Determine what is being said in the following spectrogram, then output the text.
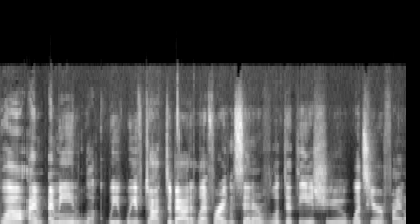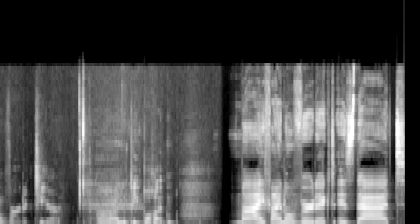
Well, I, I mean, look, we've we've talked about it left, right, and center. We've looked at the issue. What's your final verdict here on peoplehood? My final verdict is that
